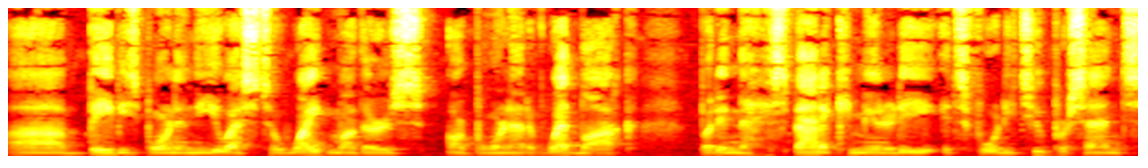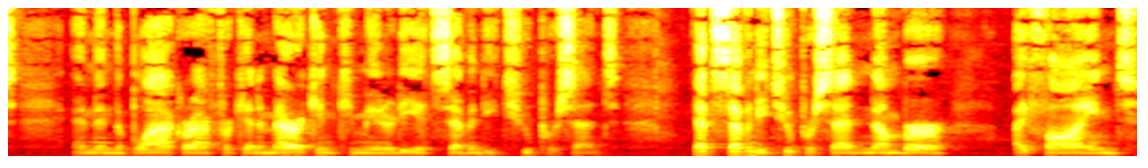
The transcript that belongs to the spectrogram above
uh, babies born in the U.S. to white mothers are born out of wedlock, but in the Hispanic community, it's 42%, and in the black or African American community, it's 72%. That 72% number I find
